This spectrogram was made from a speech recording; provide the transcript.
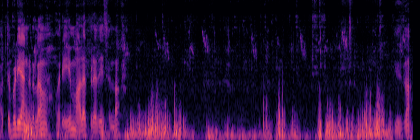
மற்றபடி அங்கிட்டலாம் ஒரே மலை பிரதேசம் தான் இதுதான்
